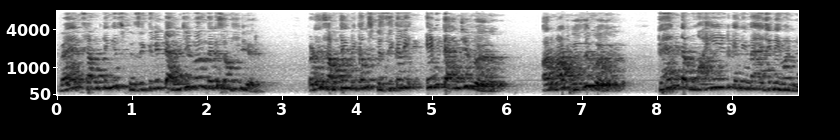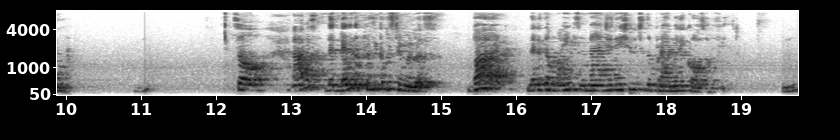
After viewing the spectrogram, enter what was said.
when something is physically tangible, there is some fear. But when something becomes physically intangible or not visible, then the mind can imagine even more. So there is a physical stimulus, but there is the mind's imagination which is the primary cause of fear. Hmm?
